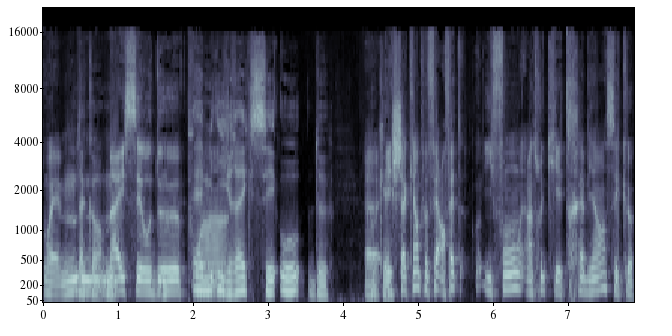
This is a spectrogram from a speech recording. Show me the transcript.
ouais D'accord. MyCO2 M-Y-C-O-2. Euh, Ok. Et chacun peut faire. En fait, ils font un truc qui est très bien, c'est que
